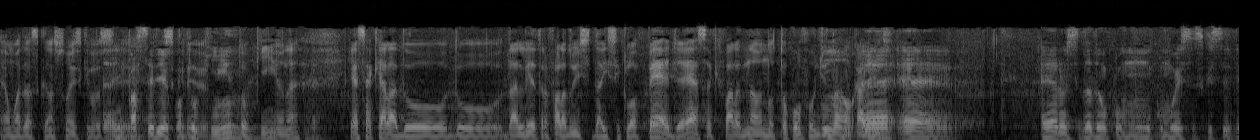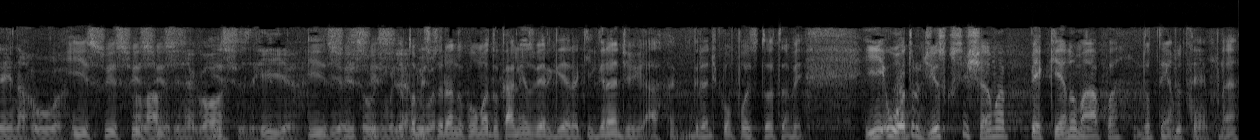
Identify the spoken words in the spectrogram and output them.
é uma das canções que você É, em parceria com o Toquinho, Com o Toquinho, né? E essa é aquela do, do- da letra, fala do, da enciclopédia, é essa que fala... Não, não estou confundindo com Não, o Carlinhos. é, é, era um cidadão comum, como esses que se vê na rua. Isso, isso, isso. falava isso, de negócios, ria, Isso, via isso, de isso. mulher Eu estou misturando com uma do Carlinhos Vergueira, aqui, grande, grande compositor também. E o outro disco se chama Pequeno Mapa do Tempo. Do Tempo. Né?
